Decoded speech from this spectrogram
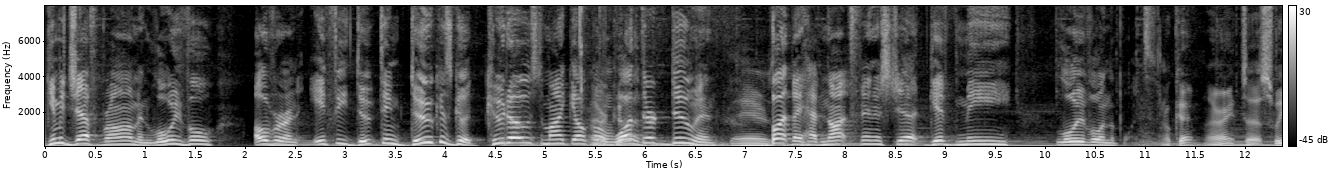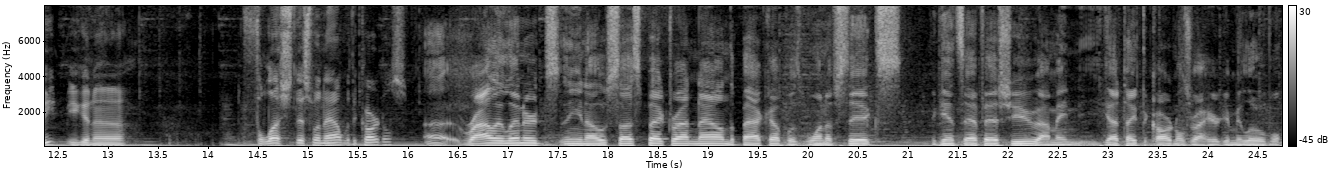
Give me Jeff Brohm and Louisville over an iffy Duke team. Duke is good. Kudos to Mike Elko and what they're doing, There's but they have not finished yet. Give me Louisville in the points. Okay. All right. Uh, sweet. You gonna flush this one out with the Cardinals? Uh, Riley Leonard's, you know, suspect right now, and the backup was one of six against FSU. I mean, you got to take the Cardinals right here. Give me Louisville.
